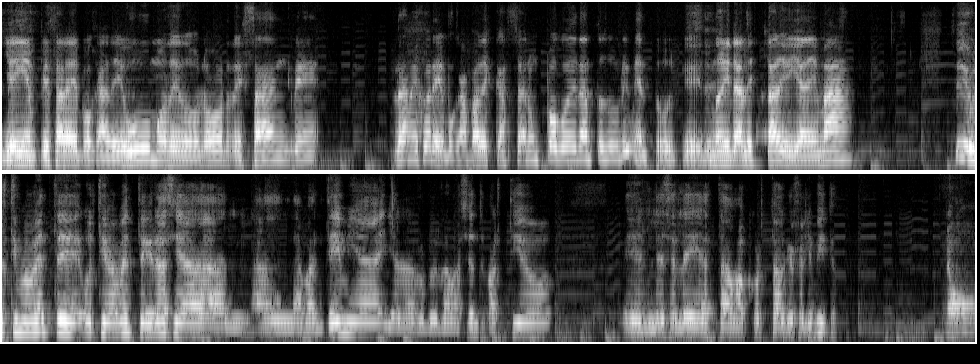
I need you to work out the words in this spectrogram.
Y ahí empieza la época de humo, de dolor, de sangre, la mejor época para descansar un poco de tanto sufrimiento, porque Sí. no ir al estadio y además Sí, últimamente, últimamente gracias al- a la pandemia y a la reprogramación de partidos, el SLA ha estado más cortado que Felipito. No.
